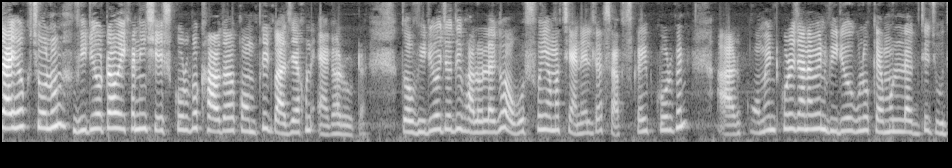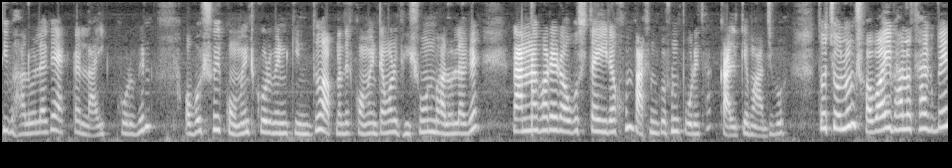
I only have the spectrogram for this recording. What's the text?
যাই হোক, চলুন, ভিডিওটাও এখানেই শেষ করব। খাওয়া দাওয়া কমপ্লিট বাজে এখন এগারোটা। তো ভিডিও যদি ভালো লাগে, অবশ্যই আমার চ্যানেলটা সাবস্ক্রাইব করবেন আর কমেন্ট করে জানাবেন ভিডিওগুলো কেমন লাগছে। যদি ভালো লাগে, একটা লাইক করবেন। অবশ্যই কমেন্ট করবেন, কিন্তু আপনাদের কমেন্ট আমার ভীষণ ভালো লাগে। রান্নাঘরের অবস্থা এইরকম বাসন কোসন পড়ে থাক, কালকে মাজবো। তো চলুন, সবাই ভালো থাকবেন,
